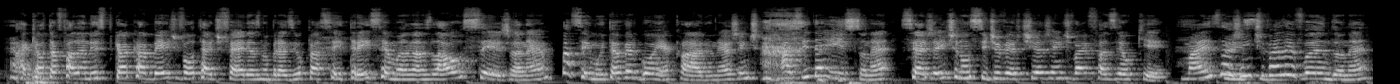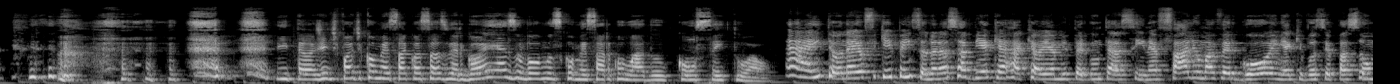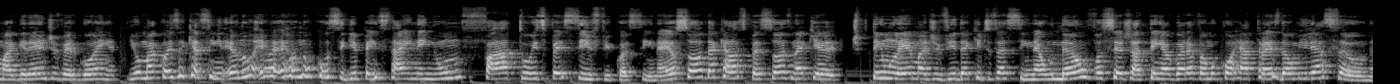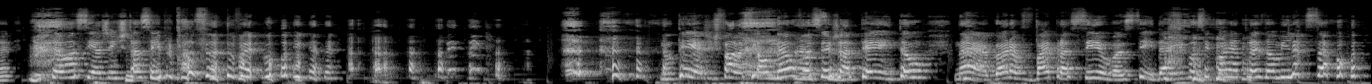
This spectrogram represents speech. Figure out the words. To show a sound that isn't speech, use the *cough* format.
Raquel tá falando isso porque eu acabei de voltar de férias no Brasil, passei três semanas lá, ou seja, né? Passei muita vergonha, claro, né? A gente. A vida é isso, né? Se a gente não se divertir, a gente vai fazer o quê? Mas a Isso. gente vai levando, né? *laughs* Então, a gente pode começar com as suas vergonhas ou vamos começar com o lado conceitual? Ah, então, né? Eu fiquei pensando, né? Eu sabia que a Raquel ia me perguntar assim, né? Fale uma vergonha que você passou uma grande vergonha. E uma coisa que, assim, eu não, eu, eu não consegui pensar em nenhum fato específico, assim, né? Eu sou daquelas pessoas, né, que tipo, tem um lema de vida que diz assim, né? O não você já tem, agora vamos correr atrás da humilhação, né? Então, assim, a gente tá sempre *laughs* passando vergonha, né? Não tem? A gente fala assim, ao não você já tem, então, né, agora vai pra cima, assim, daí você corre atrás da humilhação.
